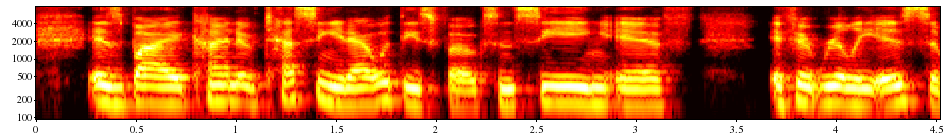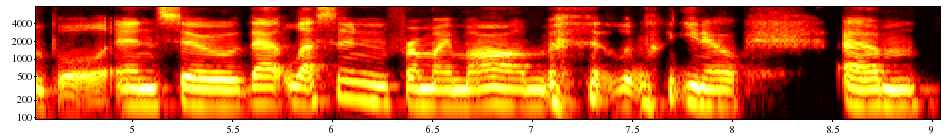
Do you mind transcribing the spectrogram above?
is by kind of testing it out with these folks and seeing if if it really is simple. And so that lesson from my mom, you know, um,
